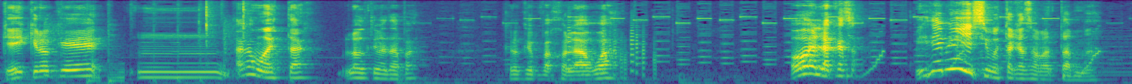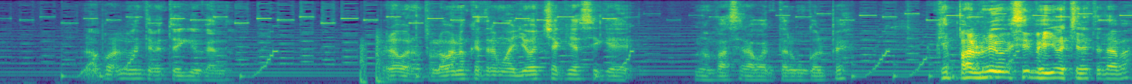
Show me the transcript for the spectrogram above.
Ok, creo que... Mmm, hagamos esta, la última etapa. Creo que es bajo el agua. ¡Oh, en la casa! ¿Y de mí hicimos esta casa fantasma? No, probablemente me estoy equivocando. Pero bueno, por lo menos que tenemos a Yoshi aquí, así que nos va a hacer aguantar un golpe. Que es para lo único que sirve Yoshi en esta etapa.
